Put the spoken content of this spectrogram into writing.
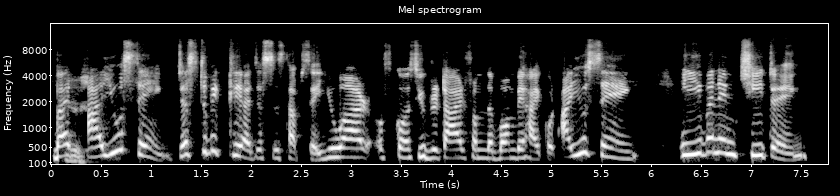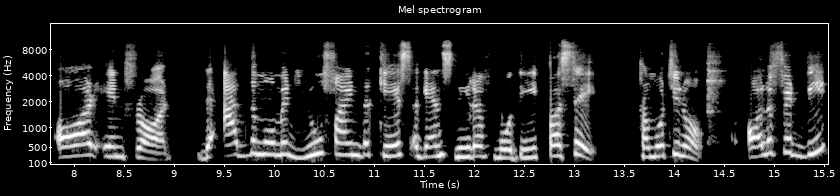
But yes. are you saying, just to be clear, Justice Thipsay, you are, of course, you've retired from the Bombay High Court. Are you saying, even in cheating or in fraud, the, at the moment you find the case against Nirav Modi per se from what you know, all of it weak?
